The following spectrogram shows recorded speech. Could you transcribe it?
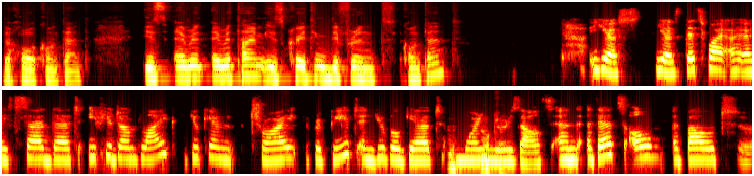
the whole content. Is every every time is creating different content? Yes, yes. That's why I, I said that if you don't like, you can try repeat, and you will get mm, more okay. new results. And that's all about. Uh,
